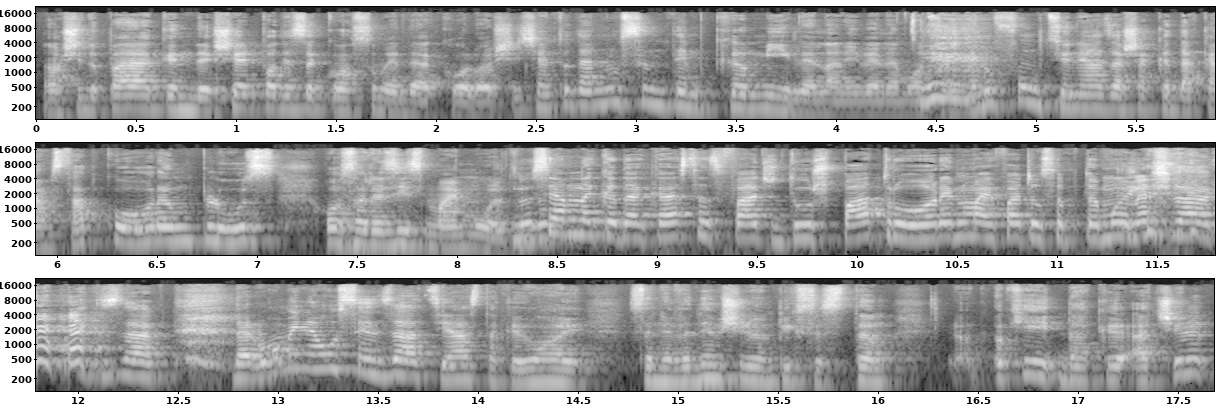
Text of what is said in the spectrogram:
No, și după aia când deșert poate să consume de acolo. Și ziceam tu, dar nu suntem cămile la nivel emoțional, că nu funcționează așa că dacă am stat cu o oră în plus, o să rezist mai mult. Nu, nu înseamnă că dacă astăzi faci duș 4 ore, nu mai faci o săptămână. Exact, exact. Dar oamenii au senzația asta că, oi, să ne vedem și noi un pic să stăm. Ok, dacă acel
